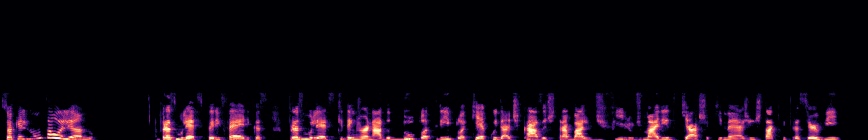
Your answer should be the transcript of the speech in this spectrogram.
Só que ele não está olhando para as mulheres periféricas, para as mulheres que têm jornada dupla, tripla, que é cuidar de casa, de trabalho, de filho, de marido, que acha que né, a gente está aqui para servir.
